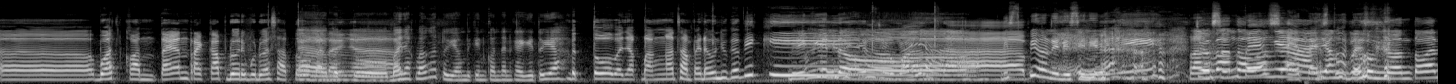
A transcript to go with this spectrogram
eh buat konten rekap 2021 Eh, katanya betul. Banyak banget tuh yang bikin konten kayak gitu ya. Betul, banyak banget sampai daun juga bikin. Bikin dong. juga ya. Di spion nih di sini nih. coba Langsung tolong tes, ya eh, tes yang tuh, tes. belum nonton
